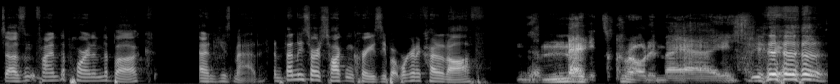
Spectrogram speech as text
doesn't find the porn in the book, and he's mad, and then he starts talking crazy. But we're gonna cut it off. The maggots crawled in my eyes. We're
